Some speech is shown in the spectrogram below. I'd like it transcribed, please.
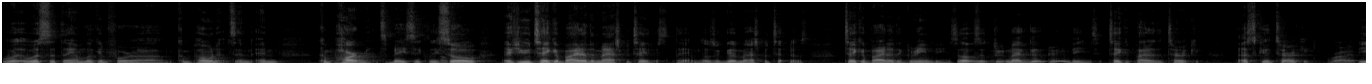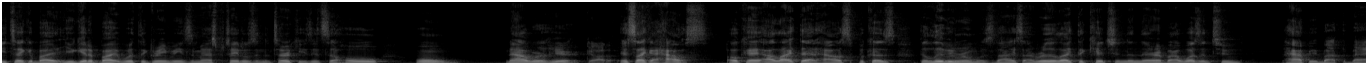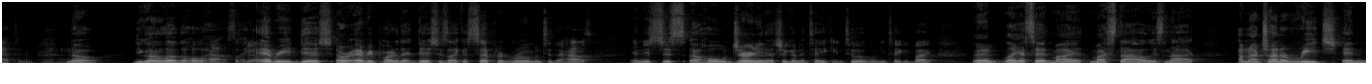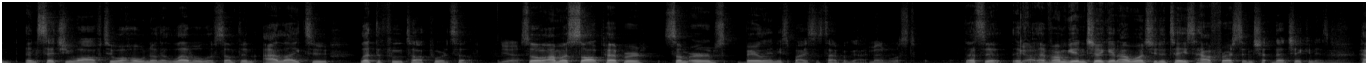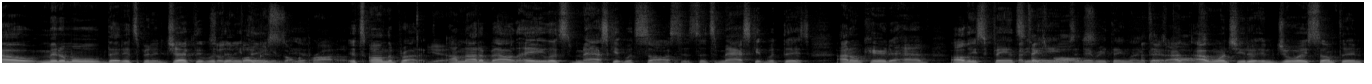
what, what's the thing I'm looking for? Uh, components and and compartments basically. So if you take a bite of the mashed potatoes, damn, those are good mashed potatoes. Take a bite of the green beans. Those are not good green beans. Take a bite of the turkey. That's good turkey. Right. You take a bite. You get a bite with the green beans and mashed potatoes and the turkeys. It's a whole boom. Now we're here. Got it. It's like a house. Okay, I like that house because the living room was nice. I really liked the kitchen in there, but I wasn't too happy about the bathroom. No, you're gonna love the whole house. Like Mm-hmm. Yeah. every dish or every part of that dish is like a separate room into the house, and it's just a whole journey that you're gonna take into it when you take a bite. And like I said, my my style is not. I'm not trying to reach and and set you off to a whole nother level of something. I like to let the food talk for itself. Yeah. So I'm a salt, pepper, some herbs, barely any spices type of guy. Minimalist. That's it. If, it. if I'm getting chicken, I want you to taste how fresh and ch- that chicken is, how minimal that it's been injected with So the anything. focus is on the product. It's on the product. Yeah. I'm not about hey, let's mask it with sauces. Let's mask it with this. I don't care to have all these fancy names balls. and everything like That that. I. I want you to enjoy something.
